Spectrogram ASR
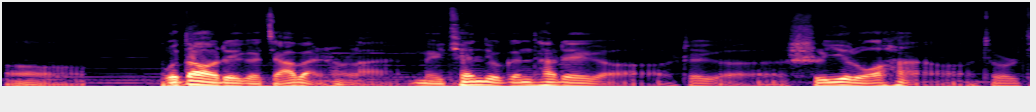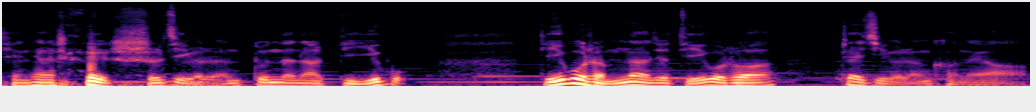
呃，不到这个甲板上来，每天就跟他这个这个十一罗汉啊，就是天天这十几个人蹲在那儿嘀咕，嘀咕什么呢？就嘀咕说这几个人可能要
